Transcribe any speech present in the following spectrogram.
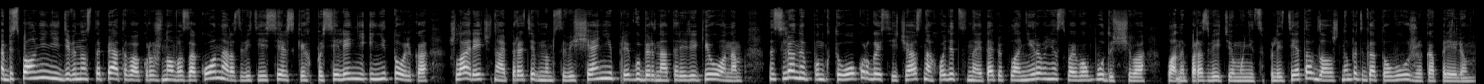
Об исполнении 95-го окружного закона о развитии сельских поселений и не только шла речь на оперативном совещании при губернаторе региона. Населенные пункты округа сейчас находятся на этапе планирования своего будущего. Планы по развитию муниципалитетов должны быть готовы уже к апрелю.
